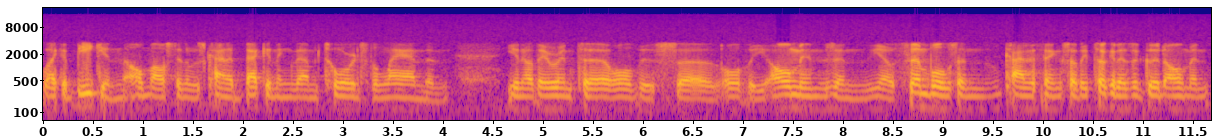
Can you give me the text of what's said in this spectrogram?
like a beacon almost, and it was kind of beckoning them towards the land and you know they were into all this uh, all the omens and you know symbols and kind of things so they took it as a good omen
